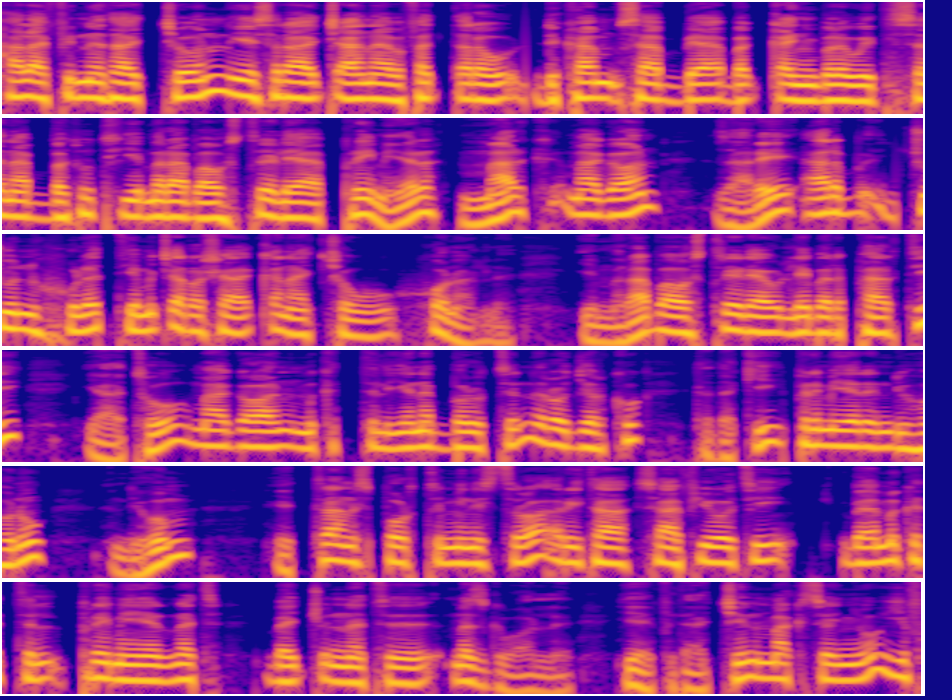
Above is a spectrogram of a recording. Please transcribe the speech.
ኃላፊነታቸውን የሥራ ጫና በፈጠረው ድካም ሳቢያ በቃኝ ብለው የተሰናበቱት የምዕራብ አውስትራሊያ ፕሪምየር ማርክ ማክጋዋን ዛሬ አርብ ጁን ሁለት የመጨረሻ ቀናቸው ሆኗል። የምዕራብ አውስትራሊያው ሌበር ፓርቲ የአቶ ማክጋዋን ምክትል የነበሩትን ሮጀር ኩክ ተተኪ ፕሪምየር እንዲሆኑ እንዲሁም የትራንስፖርት ሚኒስትሯ ሪታ ሳፊዮቲ በምክትል ፕሪምየርነት በእጩነት መዝግበዋል። የፊታችን ማክሰኞ ይፋ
